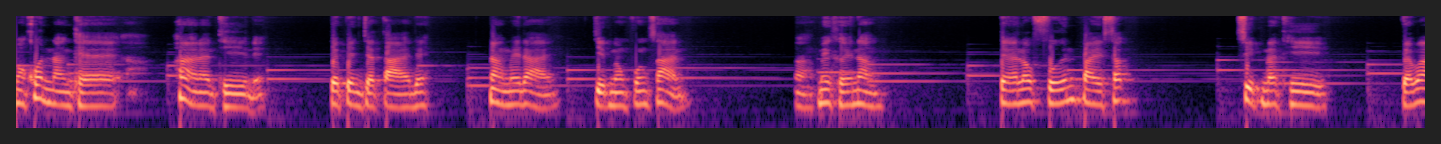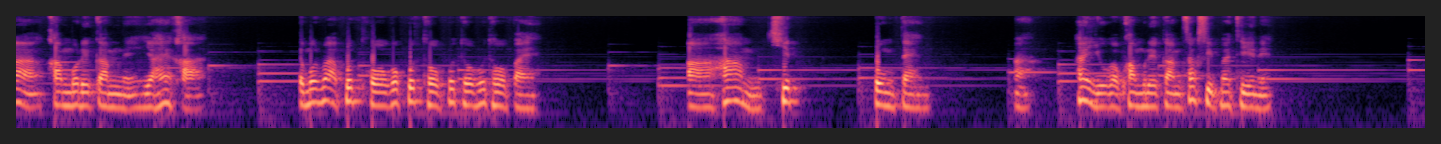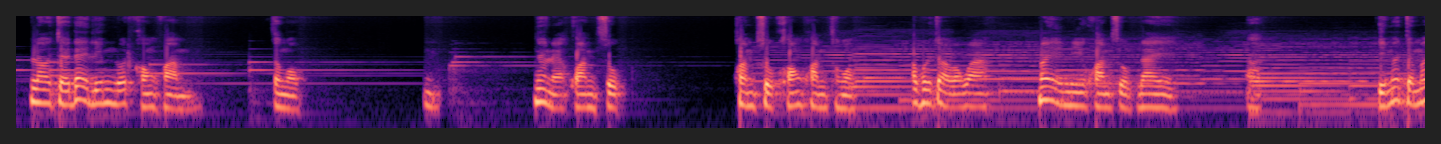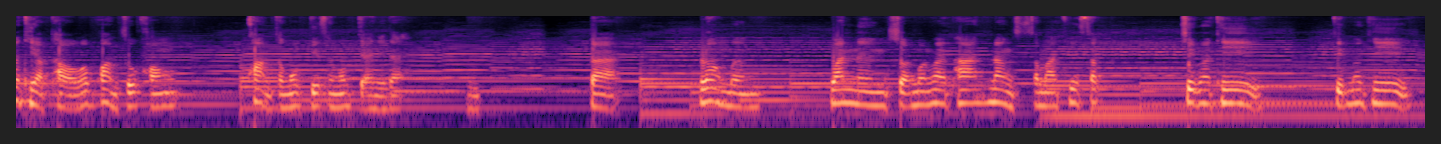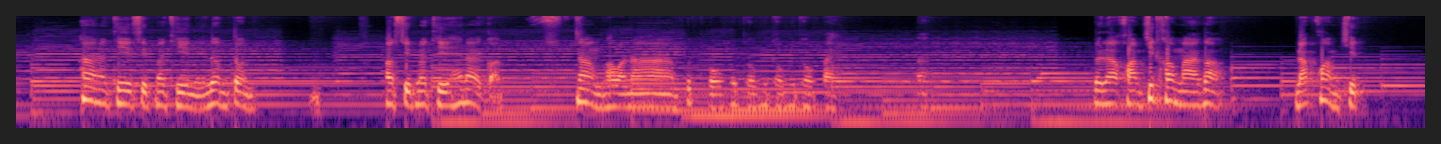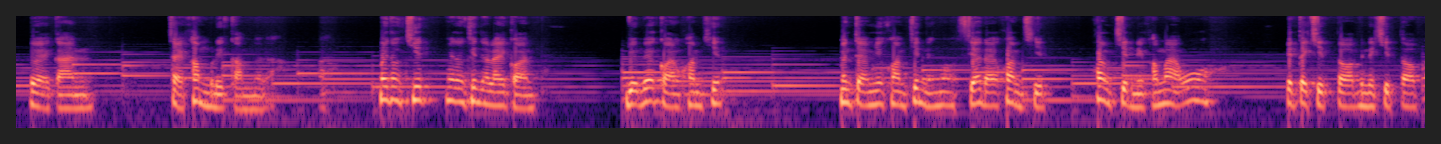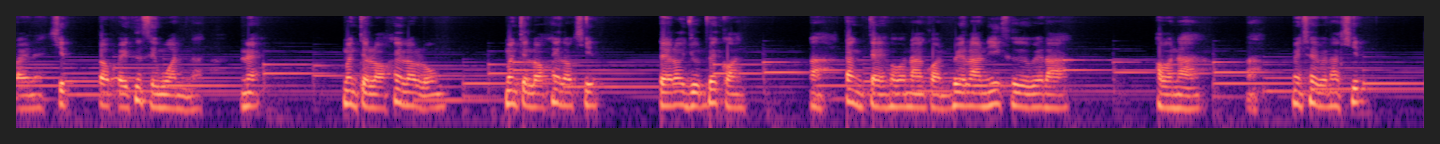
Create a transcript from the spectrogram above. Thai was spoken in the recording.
บางคนนั่งแค่ห้านาทีเนี่ยจะเป็นจะตายเด้นั่งไม่ได้ จิตมันฟุ้งซ่านอ่าไม่เคยนั่ง แต่เราฝืนไปสักสิบนาทีแต่ว่าคำบริกรรมเนี่ยอย่าให้ขาดสมมติว่าพุทโธก็พุทโธพุทโธพุทโธไป อ่าห้ามคิดปรุงแต่งอ่าให้อยู่กับคำบริกรรมสักสิบนาทีเนี่ย เราจะได้ลิ้มรสของความสงบนั่นแหละความสุข ความสุขของความสงบ พระพุทธเจ้าบอกว่า ไม่มีความสุขใดที่มันจะมาเทียบเท่ากับความสุขของความสงบจิตสงบใจนี้ได้ก็ล่องเมือง วันหนึ่งสวดมนต์ไหว้พระนั่งสมาธิสักสิบนาทีสิบนาที ห้านาทีสิบนาทีนี่เริ่มต้น เอาสิบนาทีให้ได้ก่อน นั่งภาวนาพุทโธพุทโธพุทโธพุทโธไป เวลาความคิดเข้ามาก็ รับความคิดด้วยการใส่คำบริกรรมนั่นแหละไม่ต้องคิดไม่ต้องคิดอะไรก่อน หยุดไว้ก่อนความคิด มันจะมีความคิดหนึ่งเสียดายความคิด ความคิดนี่เขามาโอ้ เป็นตะคิดต่อเป็นตะคิดต่อไปนะคิดต่อไปคือเสียวันนะ นะมันจะหลอกให้เราหลง มันจะหลอกให้เราคิด แต่เราหยุดไว้ก่อนอะตั้งใจภาวนาก่อน เวลานี้คือเวลาภาวนาอะไม่ใช่เวลาคิด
